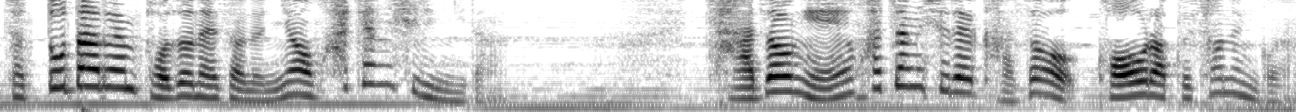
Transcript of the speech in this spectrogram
자, 또 다른 버전에서는요, 화장실입니다. 자정에 화장실에 가서 거울 앞에 서는 거야.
